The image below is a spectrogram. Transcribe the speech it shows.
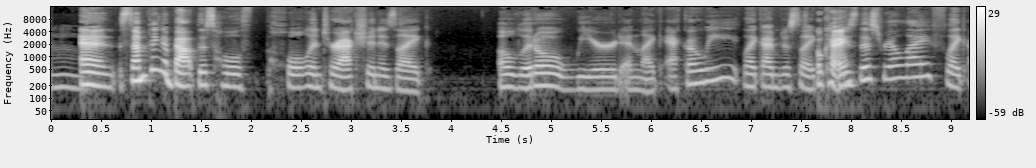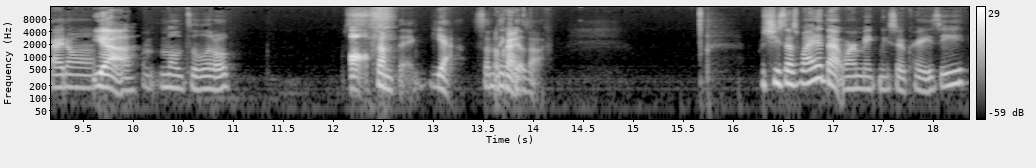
Mm. And something about this whole whole interaction is like a little weird and like echoey. Like I'm just like, Okay. is this real life? Like I don't Yeah. well, it's a little Off. Something. Yeah. Something Okay. feels off. But she says, Why did that worm make me so crazy?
